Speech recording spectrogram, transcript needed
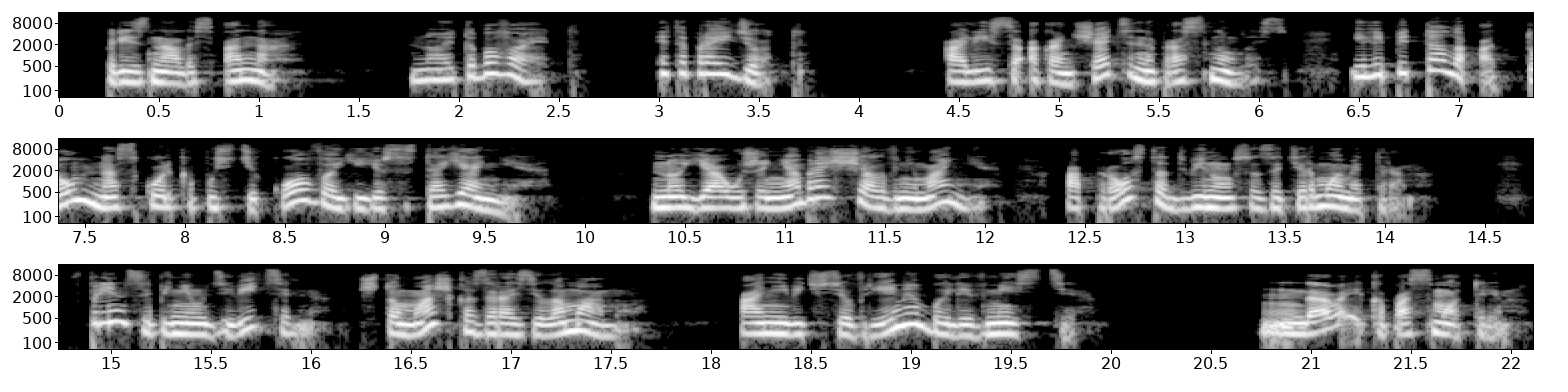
— призналась она. «Но это бывает. Это пройдет». Алиса окончательно проснулась и лепетала о том, насколько пустяковое ее состояние. Но я уже не обращал внимания, а просто двинулся за термометром. В принципе, неудивительно, что Машка заразила маму. Они ведь все время были вместе. «Давай-ка посмотрим», —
